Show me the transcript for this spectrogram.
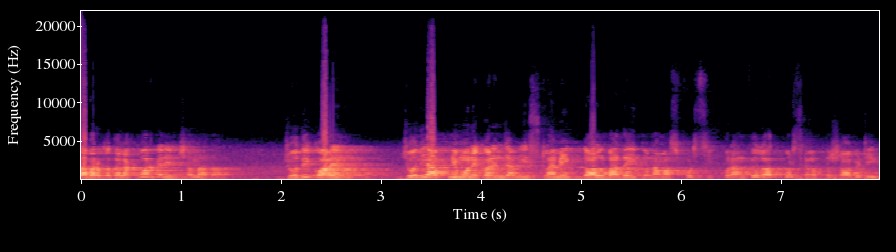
তাবারকতালা করবেন ইনশাল্লাহ তালা যদি করেন, যদি আপনি মনে করেন যে আমি ইসলামিক দল বাদেই তো নামাজ পড়ছি, কোরআন তেলাওয়াত করছি আমার তো সবই ঠিক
